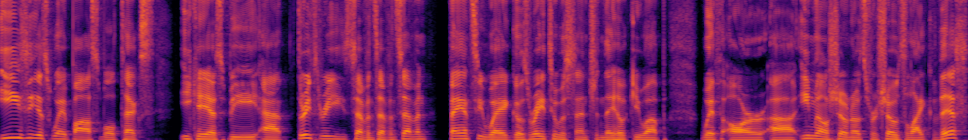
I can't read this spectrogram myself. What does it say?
Easiest way possible. Text EKSB at 33777. Fancy way goes right to Ascension. They hook you up with our uh, email show notes for shows like this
